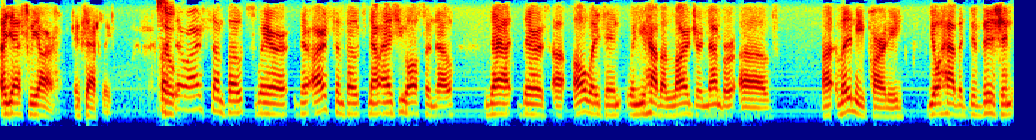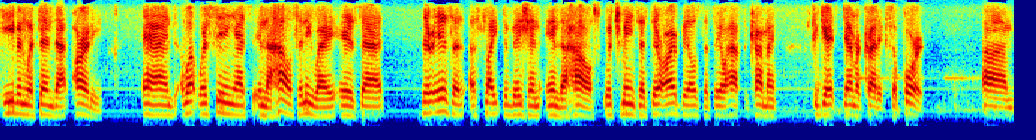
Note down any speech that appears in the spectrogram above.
Uh, yes, we are. Exactly. So, but there are some votes where there are some votes now, as you also know, that there's uh, always in when you have a larger number of uh, any party, you'll have a division even within that party. And what we're seeing as in the House anyway is that there is a, a slight division in the House, which means that there are bills that they'll have to come in to get Democratic support. Um,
